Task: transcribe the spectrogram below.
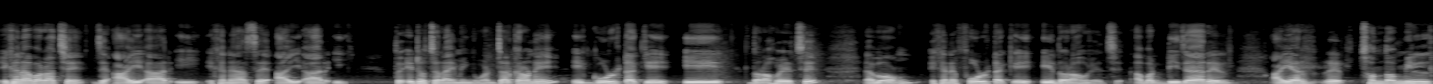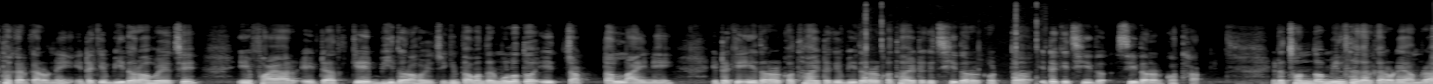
এখানে আবার আছে যে আই আর ই এখানে আছে আই আর ই তো এটা হচ্ছে রাইমিং ওয়ার্ড যার কারণে এই গোলটাকে এ ধরা হয়েছে এবং এখানে ফোলটাকে এ ধরা হয়েছে। আবার ডিজায়ারের আইয়ারের ছন্দ মিল থাকার কারণে এটাকে বি ধরা হয়েছে এ ফায়ার এটাকে বি ধরা হয়েছে। কিন্তু আমাদের মূলত এই চারটা লাইনে এটাকে এ ধরার কথা, এটাকে বি ধরার কথা, এটাকে ছি ধরার কথা, এটাকে ছি সি ধরার কথা। এটা ছন্দ মিল থাকার কারণে আমরা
